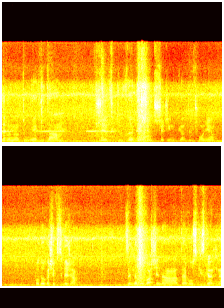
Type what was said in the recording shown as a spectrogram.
zarówno tu jak i tam. Przy, w pierwszym, trzecim piątym członie podłoga się wzwyża. Ze względu właśnie na te wózki skrętne.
